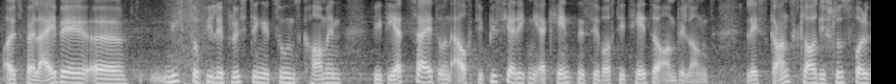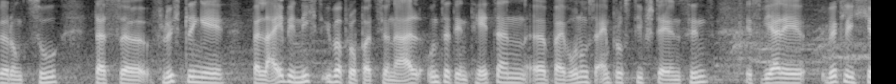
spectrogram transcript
als beileibe äh, nicht so viele Flüchtlinge zu uns kamen wie derzeit und auch die bisherigen Erkenntnisse, was die Täter anbelangt, lässt ganz klar die Schlussfolgerung zu, dass äh, Flüchtlinge beileibe nicht überproportional unter den Tätern bei Wohnungseinbruchsdiebstählen sind. Es wäre wirklich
